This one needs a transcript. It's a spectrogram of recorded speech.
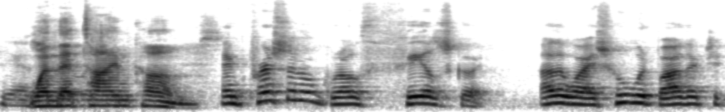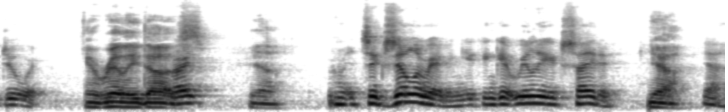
Yes, when that time comes. And personal growth feels good. Otherwise, who would bother to do it? It really does. Right? Yeah. It's exhilarating. You can get really excited. Yeah. Yeah.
